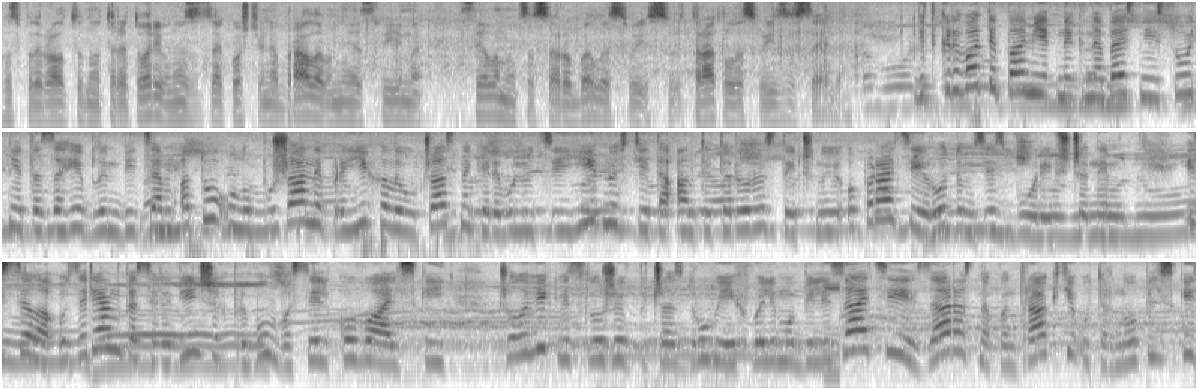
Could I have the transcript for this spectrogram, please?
господарювали тут на території, вони за це коштів не брали, вони своїми силами це все робили, свої, св- тратили свої зусилля. Відкривати пам'ятник Небесній Сотні та загиблим бійцям АТО у Лопушани приїхали учасники Революції Гідності та антитерористичної операції родом зі Зборівщини. Із села Озерянка серед інших прибув Василь Ковальський. Чоловік відслужив під час другої хвилі мобілізації, зараз на контракті у Тернопільській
